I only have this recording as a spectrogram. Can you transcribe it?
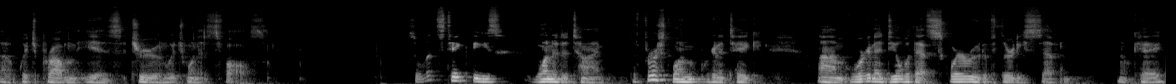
uh, which problem is true and which one is false. So let's take these one at a time. The first one we're going to take, um, we're going to deal with that square root of 37. Okay,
